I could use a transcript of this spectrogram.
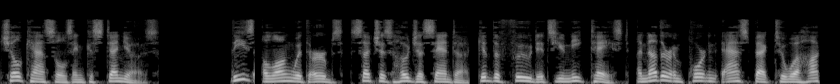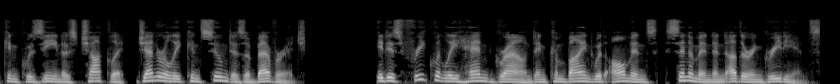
chilcostle and castaños. These, along with herbs, such as hoja santa, give the food its unique taste. Another important aspect to Oaxacan cuisine is chocolate, generally consumed as a beverage. It is frequently hand ground and combined with almonds, cinnamon and other ingredients.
